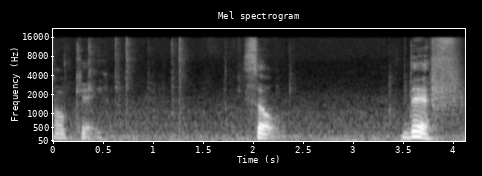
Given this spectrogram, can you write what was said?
Okay. So def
